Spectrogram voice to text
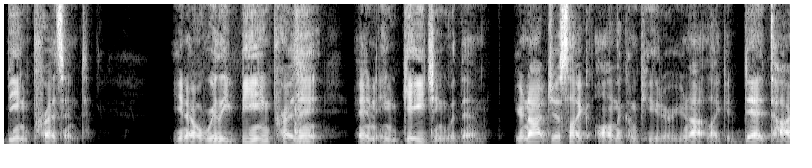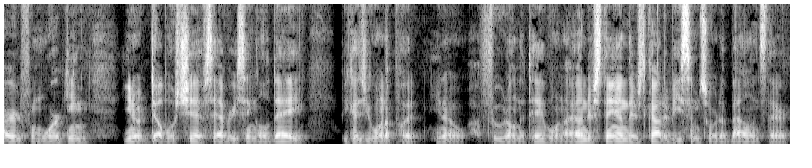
being present? You know, really being present and engaging with them. You're not just like on the computer. You're not like dead tired from working, you know, double shifts every single day because you want to put, you know, food on the table. And I understand there's got to be some sort of balance there.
